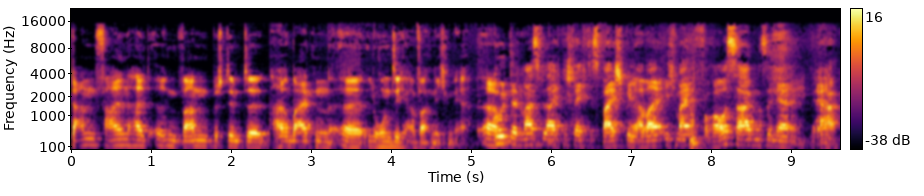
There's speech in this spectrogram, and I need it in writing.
dann fallen halt irgendwann bestimmte Arbeiten, äh, lohnen sich einfach nicht mehr. Ähm, Gut, dann war es vielleicht ein schlechtes Beispiel, aber ich meine, Voraussagen sind ja, ja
